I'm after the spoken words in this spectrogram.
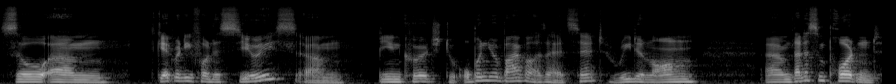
So um, get ready for this series. Um, be encouraged to open your Bible, as I had said, read along. Um, that is important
